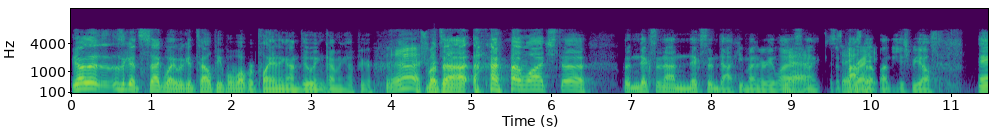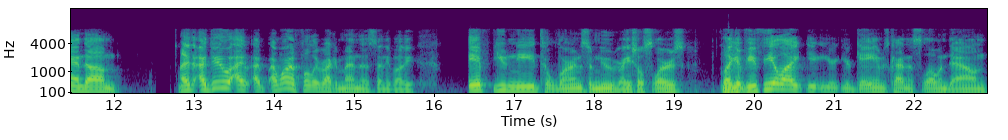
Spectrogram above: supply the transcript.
you know, this is a good segue. We can tell people what we're planning on doing coming up here. Yeah, But uh, I, I watched uh, the Nixon on Nixon documentary last Yeah, night. 'cause It that's popped right. up on HBO, and um, I, I do. I, I, I want to fully recommend this to anybody. If you need to learn some new racial slurs, like Mm-hmm. if you feel like you, your your game's kind of slowing down,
